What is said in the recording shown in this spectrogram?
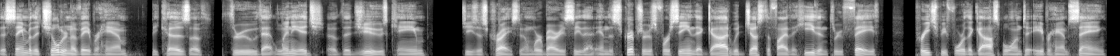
the same are the children of Abraham, because of through that lineage of the Jews came Jesus Christ. And we're about to see that. And the scriptures, foreseeing that God would justify the heathen through faith, preached before the gospel unto Abraham, saying,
